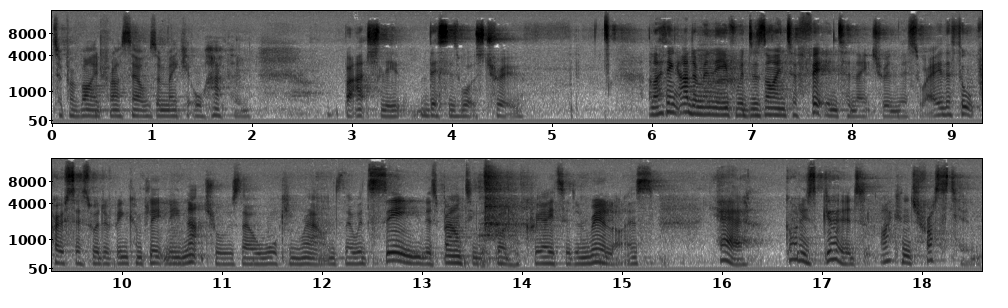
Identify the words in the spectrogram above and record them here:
to provide for ourselves and make it all happen. But actually, this is what's true. And I think Adam and Eve were designed to fit into nature in this way. The thought process would have been completely natural as they were walking around. They would see this bounty that God had created and realize, yeah, God is good. I can trust him.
